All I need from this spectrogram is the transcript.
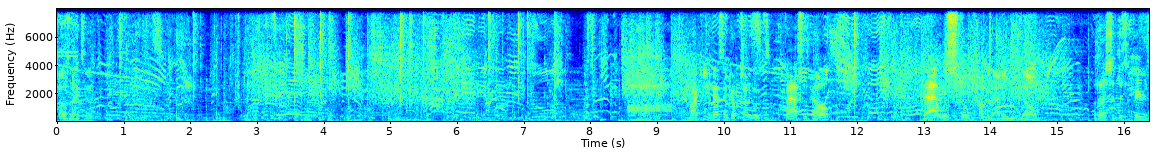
That was an accident. Ah, I keep messing up, I'm trying to go fast as hell. That was still coming, I didn't know. I thought I should disappeared.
